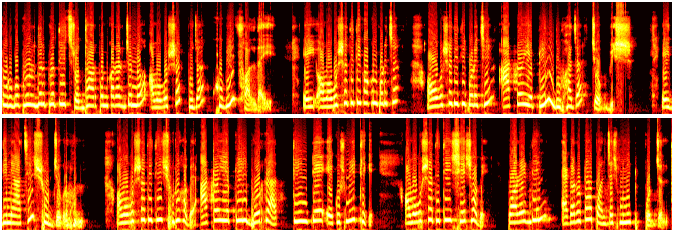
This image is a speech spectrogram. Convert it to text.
পূর্বপুরুষদের প্রতি শ্রদ্ধা অর্পণ করার জন্য অমাবস্যার পূজা খুবই ফলদায়ী। এই অমাবস্যা তিথি কখন পড়েছে? অমাবস্যা তিথি পড়েছে আটই এপ্রিল দু হাজার চব্বিশ। এই দিনে আছে সূর্যগ্রহণ। অমাবস্যা তিথি শুরু হবে আটই এপ্রিল ভোর রাত তিনটে একুশ মিনিট থেকে। অমাবস্যা তিথি শেষ হবে পরের দিন এগারোটা পঞ্চাশ মিনিট পর্যন্ত।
